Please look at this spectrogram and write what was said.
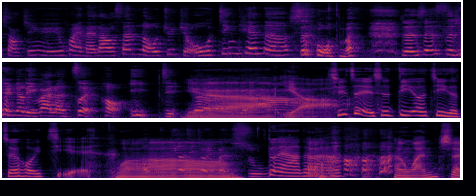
是小金鱼，欢迎来到三楼居酒屋。今天呢，是我们人生四千个礼拜的最后一集。Yeah, yeah. 其实这也是第二季的最后一集。哇、wow. 哦，第二季就一本书。对啊，对啊，很完整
